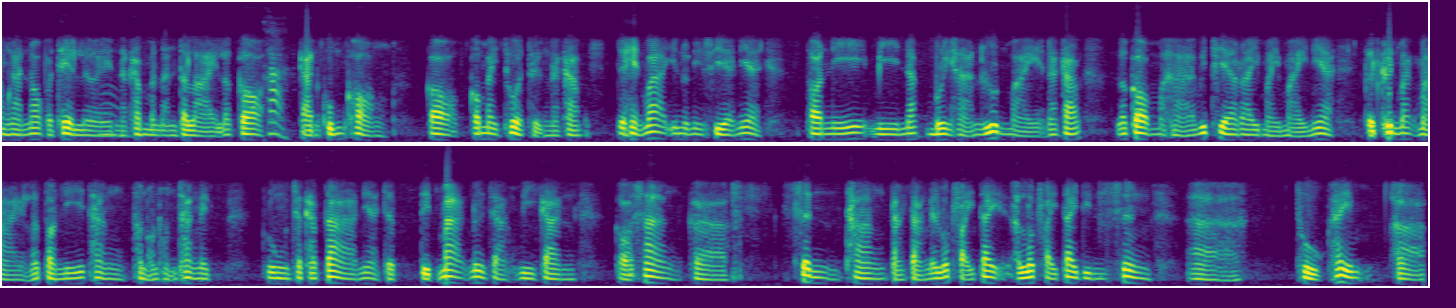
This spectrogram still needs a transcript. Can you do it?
ทำงานนอกประเทศเลยอืมนะครับ มันอันตรายแล้วก็ค่ะการคุ้มครองก็ก็ไม่ทั่วถึงนะครับ จะเห็นว่าอินโดนีเซียเนี่ยตอนนี้มีนักบริหารรุ่นใหม่นะครับ แล้วก็มหาวิทยาลัยใหม่ ๆ เนี่ยเกิดขึ้นมากมาย แล้วตอนนี้ทางถนนหนทางในกรุงจาการ์ตาเนี่ยจะติดมากเนื่องจากมีการก่อสร้าง เอ่อเส้นทางต่างๆ ในรถไฟใต้รถไฟใต้ดิน ซึ่งอ่าถูกให้อ่า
